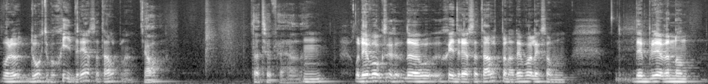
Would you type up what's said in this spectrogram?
du, du åkte på skidresa till Alperna. Ja, där träffade jag henne. Mm. Och det var också, då, skidresa till Alperna, det var liksom... Det blev en någon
